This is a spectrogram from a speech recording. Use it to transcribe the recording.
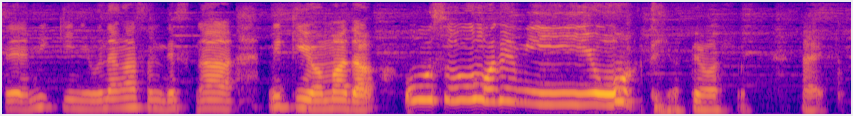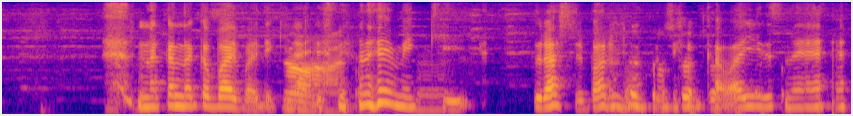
てミッキーに促すんですが、ミッキーはまだ、おそうでみーよってやってます。はい。なかなかバイバイできないですよね、ミッキー。スラッシュバルドン夫人、かわいいですね。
